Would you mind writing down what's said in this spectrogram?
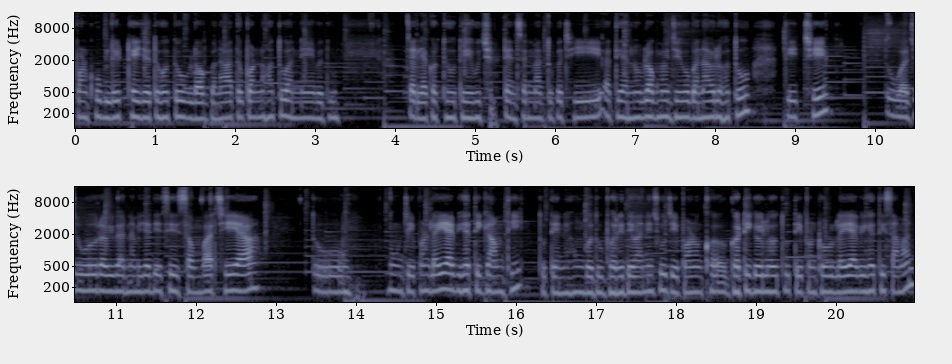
પણ ખૂબ લેટ થઈ જતો હતો. વ્લોગ બનાવાતો પણ નહોતો અને બધું ચાલ્યા કરતું હતું એવું જ ટેન્શનમાં તો પછી અત્યારનો વ્લોગ મેં જેવો બનાવેલો હતો તે જ છે. તો આજુ રવિવારના બીજા દિવસે સોમવાર છે આ. તો હું જે પણ લઈ આવી હતી ગામથી, તો તેને હું બધું ભરી દેવાની છું. જે પણ ઘટી ગયેલું હતું તે પણ થોડું લઈ આવી હતી સામાન.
